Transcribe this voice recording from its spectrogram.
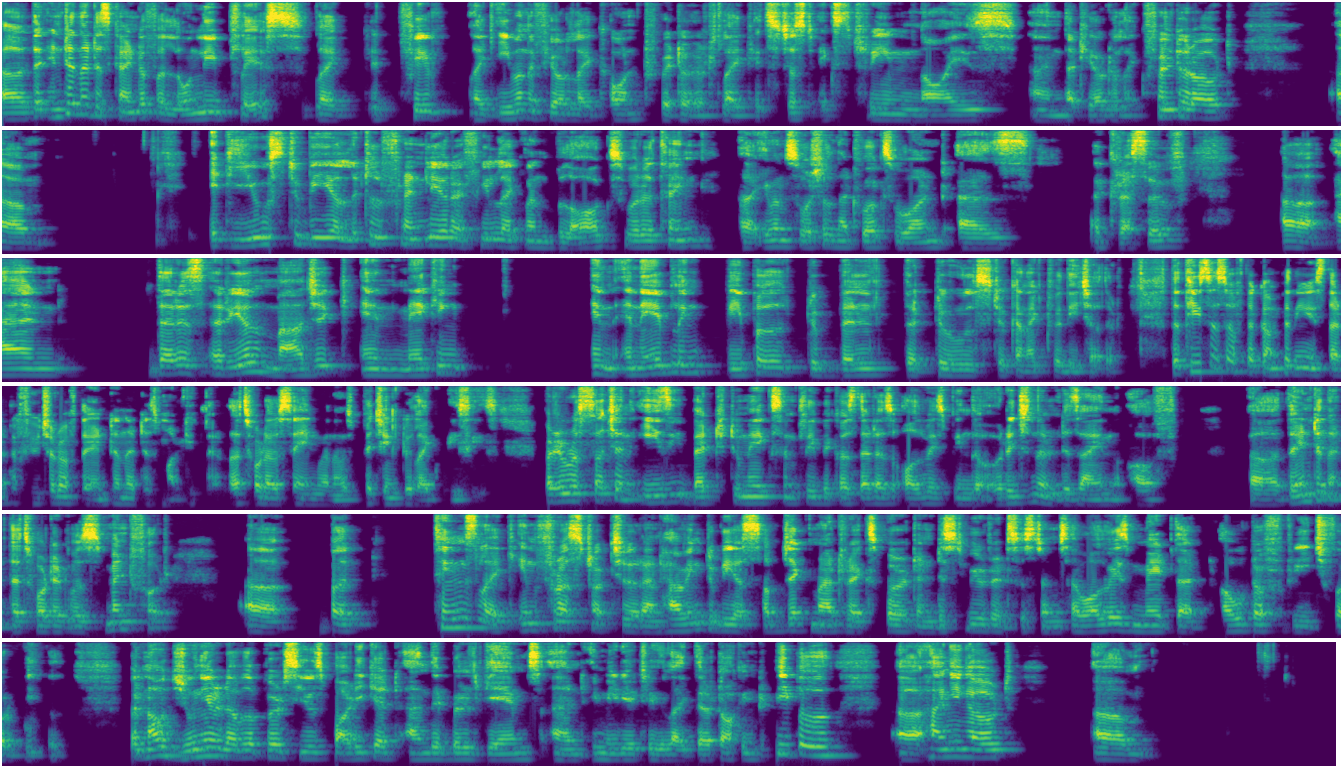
Uh, the internet is kind of a lonely place. Like it feels like even if you're like on twitter like it's just extreme noise and that you have to like filter out. Um, it used to be a little friendlier i feel like when blogs were a thing. Uh, even social networks weren't as aggressive. Uh, and there is a real magic in making in enabling people to build the tools to connect with each other. The thesis of the company is that the future of the internet is multiplayer. That's what I was saying when I was pitching to like VCs. But it was such an easy bet to make simply because that has always been the original design of uh, the internet. That's what it was meant for. Uh, but things like infrastructure and having to be a subject matter expert in distributed systems have always made that out of reach for people. But now junior developers use PartyKit and they build games and immediately like they're talking to people, uh, hanging out. Um,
